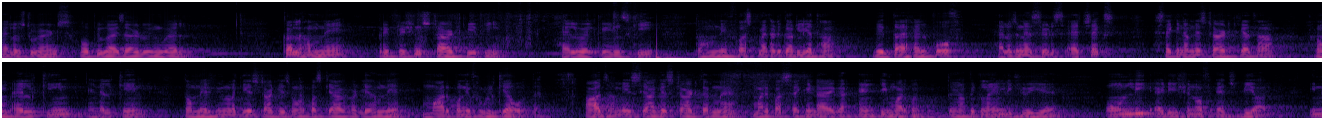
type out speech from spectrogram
Hello students hope you guys are doing well कल हमने प्रिपरेशन स्टार्ट की थी हेलो एल्केन्स की। तो हमने फ़र्स्ट मेथड कर लिया था with the help of halogen acids H X second हमने स्टार्ट किया था फ्रॉम एल्कीन एंड एल्केन तो हमने एल्कीन वाला केस स्टार्ट किया हमारे पास क्या पढ़ लिया हमने? मार्कोनी फ्रूल क्या होता है। आज हमें इससे आगे स्टार्ट करना है। हमारे पास सेकेंड आएगा एंटी मार्कोनी फ्रूल तो यहाँ पर एक लाइन लिखी हुई है only addition of H B R in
